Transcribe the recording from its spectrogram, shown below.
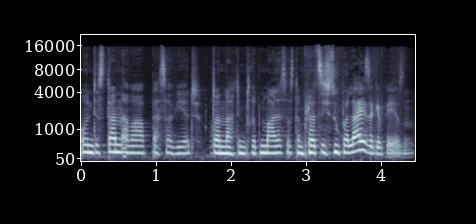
und es dann aber besser wird. Dann nach dem dritten Mal ist es dann plötzlich super leise gewesen.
